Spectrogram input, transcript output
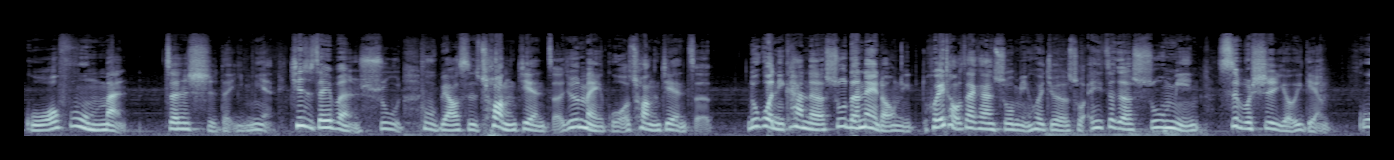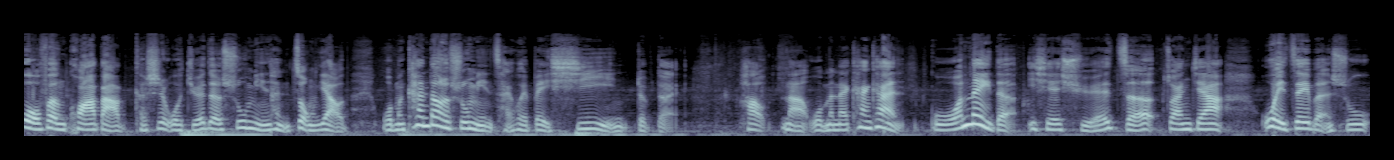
国父们。真实的一面。其实这本书副标是“创建者”，就是美国创建者。如果你看了书的内容，你回头再看书名，会觉得说：“哎，这个书名是不是有一点过分夸大？”可是我觉得书名很重要，我们看到了书名才会被吸引，对不对？好，那我们来看看国内的一些学者专家为这本书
